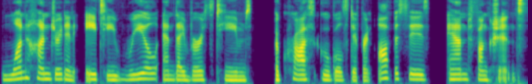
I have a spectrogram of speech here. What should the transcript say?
180 real and diverse teams across Google's different offices and functions.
